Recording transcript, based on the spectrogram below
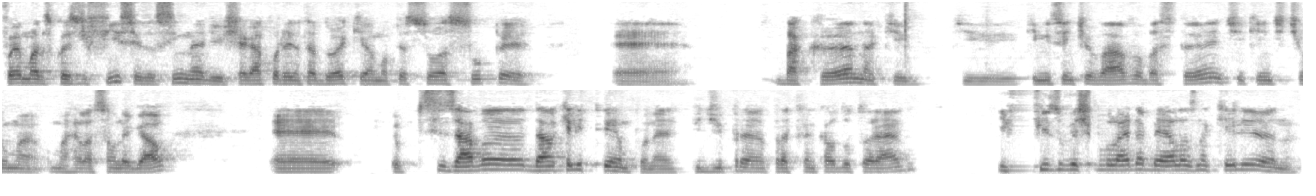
Foi uma das coisas difíceis, assim, né? De chegar para o orientador, que é uma pessoa super é, bacana, que, que, que, me incentivava bastante, que a gente tinha uma, uma relação legal. É, eu precisava dar aquele tempo, né? Pedi para trancar o doutorado e fiz o vestibular da Belas naquele ano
